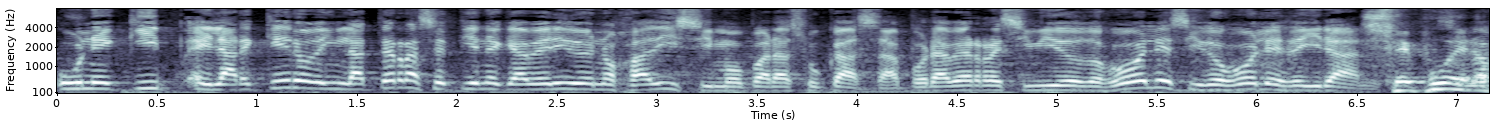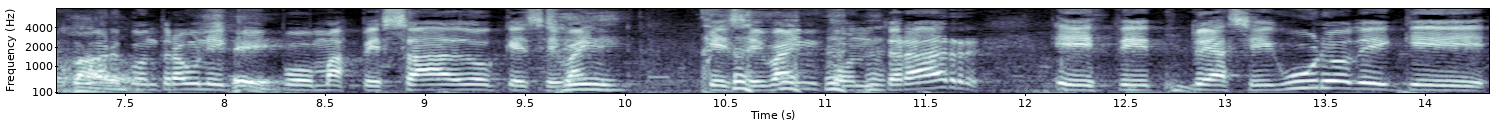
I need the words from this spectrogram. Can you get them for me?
un equipo, el arquero de Inglaterra se tiene que haber ido enojadísimo para su casa por haber recibido dos goles y dos goles de Irán. Se fue va a jugar contra un sí. equipo más pesado que se Sí. va a, que se va a encontrar. Este, te aseguro de que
